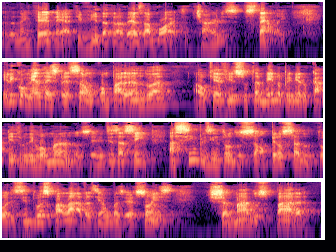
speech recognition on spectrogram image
eh, na internet, Vida através da Morte, Charles Stanley. Ele comenta a expressão comparando-a ao que é visto também no primeiro capítulo de Romanos. Ele diz assim: a simples introdução pelos tradutores de duas palavras em algumas versões, chamados para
